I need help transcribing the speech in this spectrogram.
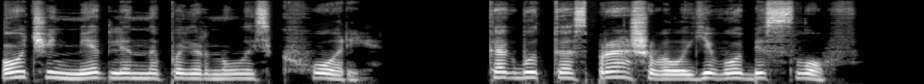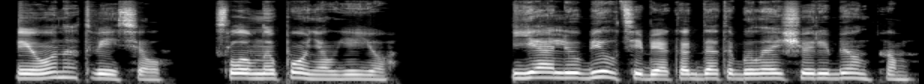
очень медленно повернулась к Хори, как будто спрашивала его без слов. И он ответил, словно понял ее. «Я любил тебя, когда ты была еще ребенком.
